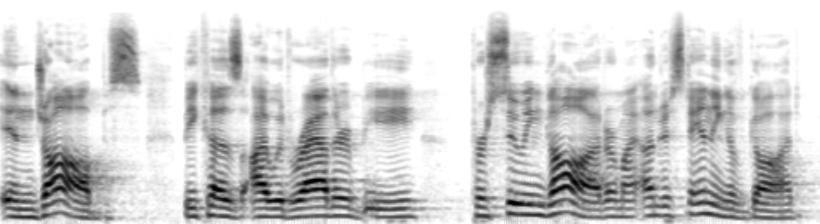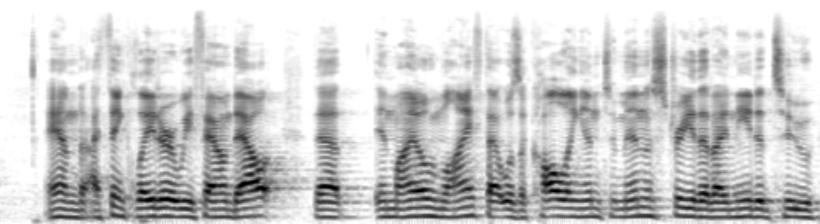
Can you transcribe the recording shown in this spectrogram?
in jobs because I would rather be pursuing God or my understanding of God. And I think later we found out that in my own life, that was a calling into ministry that I needed to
